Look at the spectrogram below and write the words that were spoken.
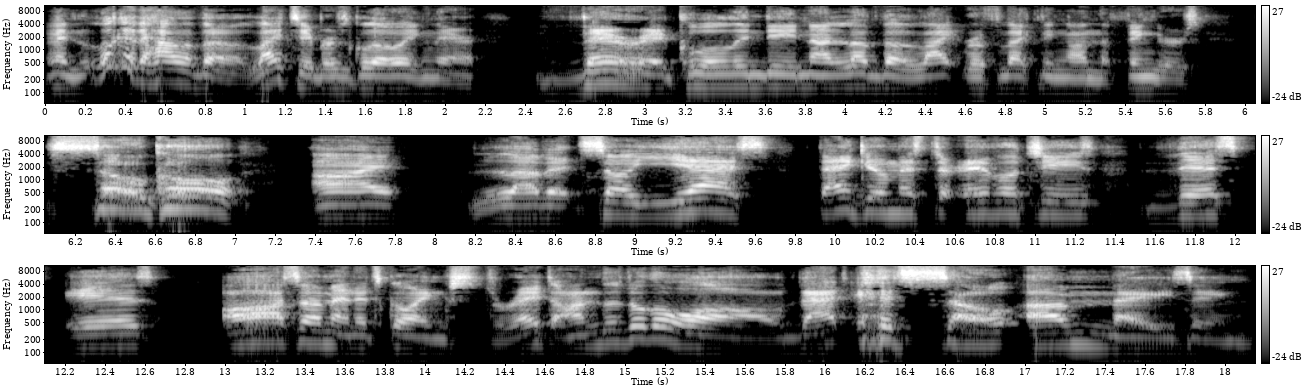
And look at how the lightsaber's glowing there. Very cool indeed, and I love the light reflecting on the fingers. So cool! I love it. So yes, thank you, Mr. Evil Cheese. This is awesome, and it's going straight onto the wall. That is so amazing.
